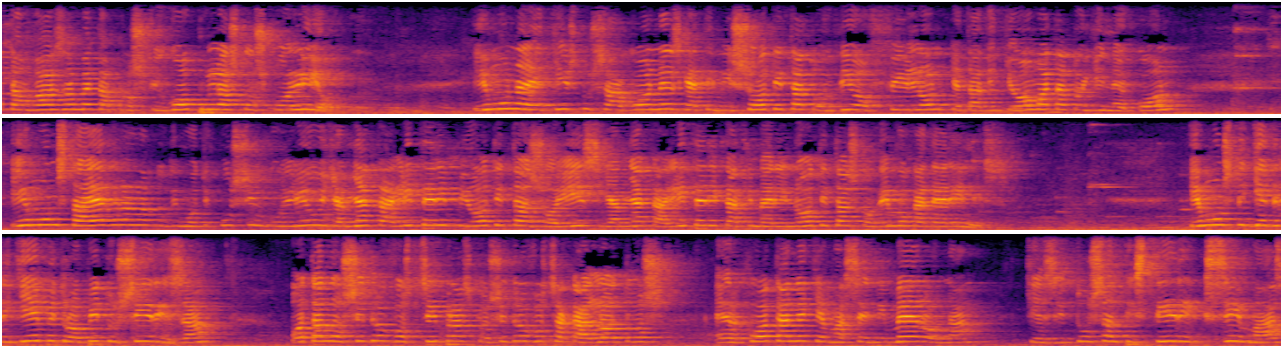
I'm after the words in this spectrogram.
όταν βάζαμε τα προσφυγόπουλα στο σχολείο. Ήμουνα εκεί στους αγώνες για την ισότητα των δύο φύλων και τα δικαιώματα των γυναικών Ήμουν στα έδρανα του Δημοτικού Συμβουλίου για μια καλύτερη ποιότητα ζωής, για μια καλύτερη καθημερινότητα στο Δήμο Κατερίνης. Ήμουν στην Κεντρική Επιτροπή του ΣΥΡΙΖΑ όταν ο σύντροφος Τσίπρας και ο σύντροφος Τσακαλώτος ερχότανε και μας ενημέρωναν και ζητούσαν τη στήριξή μας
